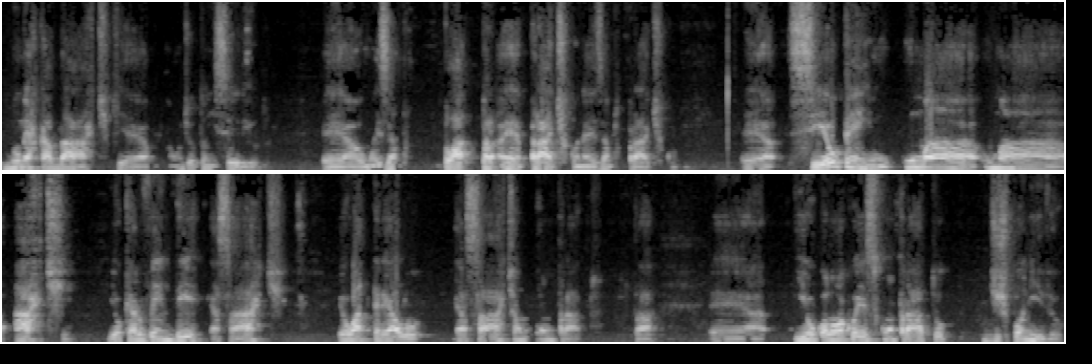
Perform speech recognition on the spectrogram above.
no mercado da arte, que é onde eu estou inserido. É um exemplo é, prático, né? exemplo prático. É, se eu tenho uma, uma arte e eu quero vender essa arte, eu atrelo essa arte a um contrato, tá? É, e eu coloco esse contrato disponível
